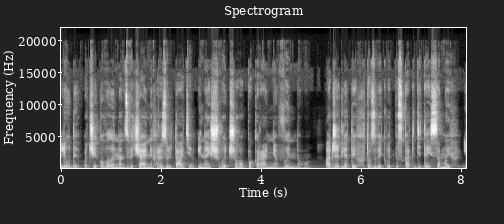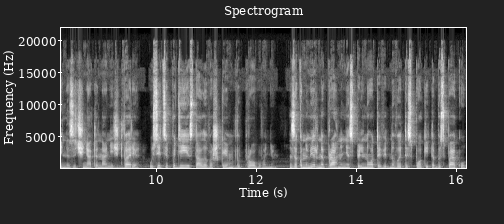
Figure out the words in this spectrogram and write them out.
Люди очікували надзвичайних результатів і найшвидшого покарання винного. Адже для тих, хто звик відпускати дітей самих і не зачиняти на ніч двері, усі ці події стали важким випробуванням. Закономірне прагнення спільноти відновити спокій та безпеку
